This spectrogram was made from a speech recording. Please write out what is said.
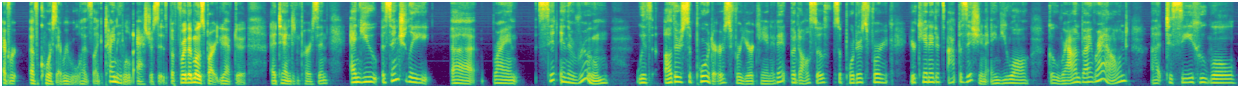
ever of course, every rule has like tiny little asterisks, but for the most part, you have to attend in person, and you essentially, uh, Brian, sit in the room with other supporters for your candidate, but also supporters for your candidate's opposition. And you all go round by round uh, to see who will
